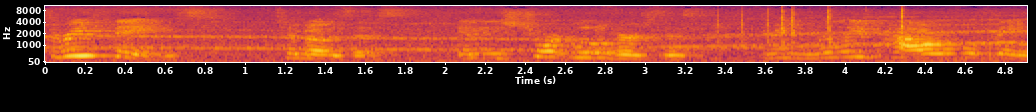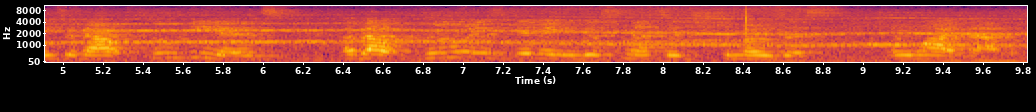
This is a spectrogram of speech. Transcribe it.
three things to Moses in these short little verses, three really powerful things about who he is, about who is giving this message to Moses, and why it matters.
